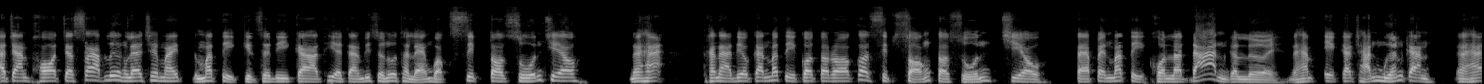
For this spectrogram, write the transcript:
อาจารย์พอจะทราบเรื่องแล้วใช่ไหมมติกฤษฎีกาที่อาจารย์วิษณุแถลงบอก 10 ต่อ0เชียวนะฮะขณะเดียวกันมติกตรก็ 12 ต่อ0เชียว แต่เป็นมติคนละด้านกันเลยนะครับเอกฉันเหมือนกันนะฮะ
